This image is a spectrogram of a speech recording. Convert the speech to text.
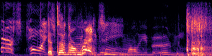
First point Ya tabii the böyle red bir team. mal gibi ölmeyeceksiniz.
